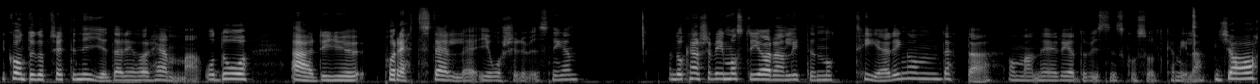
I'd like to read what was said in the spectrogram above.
i kontogrupp 39 där det hör hemma. Och då är det ju på rätt ställe i årsredovisningen. Men då kanske vi måste göra en liten notering om detta om man är redovisningskonsult Camilla. Ja,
